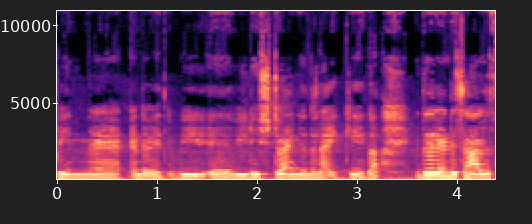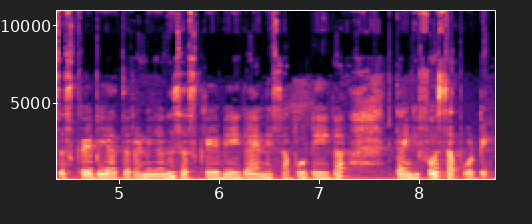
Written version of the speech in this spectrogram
പിന്നെ എന്റെ വീഡിയോ ഇഷ്ടമായെങ്കിൽ ഒന്ന് ലൈക്ക് ചെയ്യുക. ഇതുവരെ എന്റെ ചാനൽ സബ്സ്ക്രൈബ് ചെയ്യാത്തവരുണ്ടെങ്കിൽ ഒന്ന് സബ്സ്ക്രൈബ് ചെയ്യുക എന്നെ സപ്പോർട്ട് ചെയ്യുക. താങ്ക് യു ഫോർ സപ്പോർട്ടിങ്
